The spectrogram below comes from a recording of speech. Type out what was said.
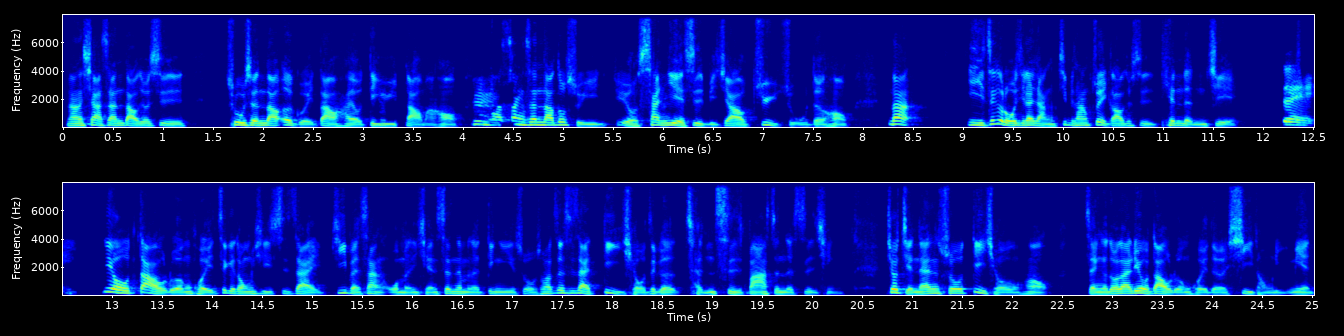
然后下三道就是畜生道、恶鬼道，还有地狱道嘛，吼。嗯那上升道都属于有善业是比较具足的吼。那以这个逻辑来讲，基本上最高就是天人界。对，六道轮回这个东西是在基本上我们以前圣人们的定义说，我说这是在地球这个层次发生的事情。就简单说，地球哈、整个都在六道轮回的系统里面。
